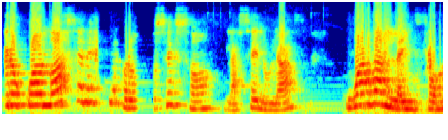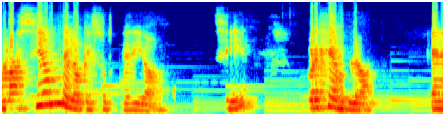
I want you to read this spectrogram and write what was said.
Pero cuando hacen este proceso, las células guardan la información de lo que sucedió. ¿sí? Por ejemplo, en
